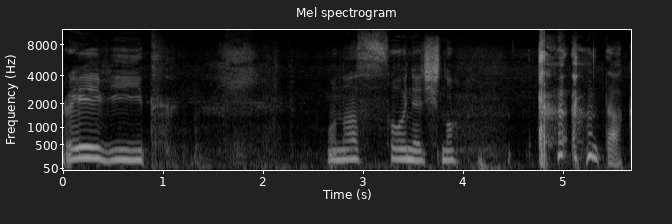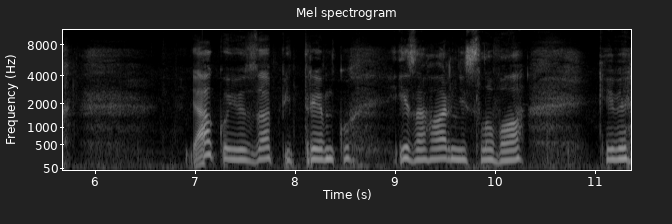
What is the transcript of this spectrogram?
Привіт! У нас сонячно. так. Дякую за підтримку і за гарні слова, які ви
